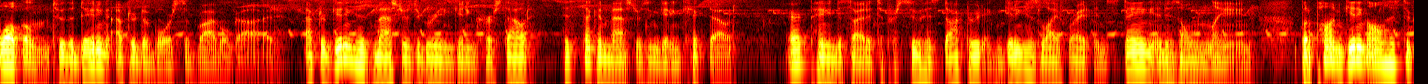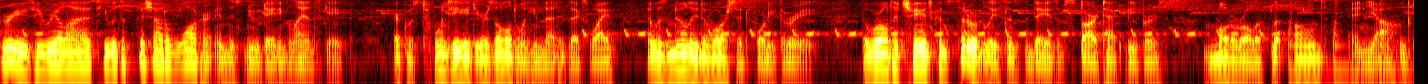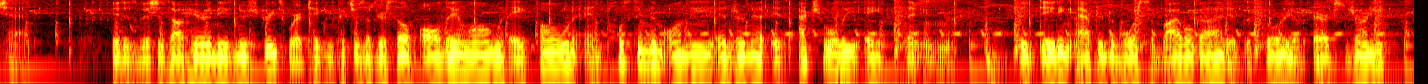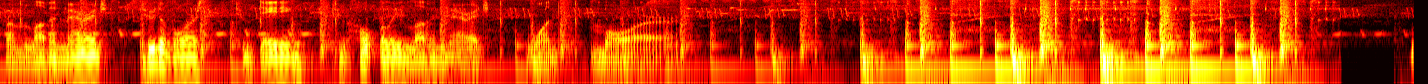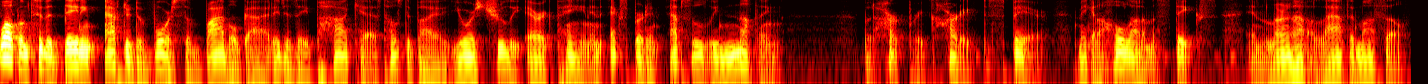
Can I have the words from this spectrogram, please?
Welcome to the Dating After Divorce Survival Guide. After getting his master's degree in getting cursed out, his second master's in getting kicked out, Eric Payne decided to pursue his doctorate in getting his life right and staying in his own lane. But upon getting all his degrees, he realized he was a fish out of water in this new dating landscape. Eric was 28 years old when he met his ex wife and was newly divorced at 43. The world had changed considerably since the days of StarTAC beepers, Motorola flip phones, and Yahoo Chat. It is vicious out here in these new streets where taking pictures of yourself all day long with a phone and posting them on the internet is actually a thing. The Dating After Divorce Survival Guide is the story of Eric's journey from love and marriage to divorce to dating to hopefully love and marriage once more. Welcome to the Dating After Divorce Survival Guide. It is a podcast hosted by yours truly, Eric Payne, an expert in absolutely nothing but heartbreak, heartache, despair, making a whole lot of mistakes, and learn how to laugh at myself.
